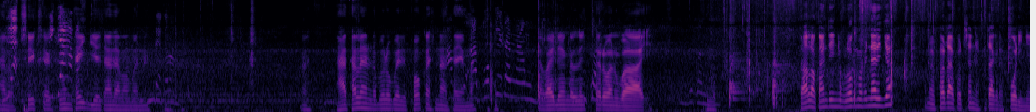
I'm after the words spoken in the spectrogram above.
હાલો એક્સ ઝૂમ થઈ ગયા ચાંદા મામાને. હાથ હલે એટલે બરોબર ફોકસ ના થાય એમાં. વાઈડ એંગલ નહીં કરવાનું ભાઈ. ચાલો કન્ટિન્યુ બ્લોગમાં બનાવી ગયો? અમે ફટાફટ છે ને ફટાકડા ફોડીને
